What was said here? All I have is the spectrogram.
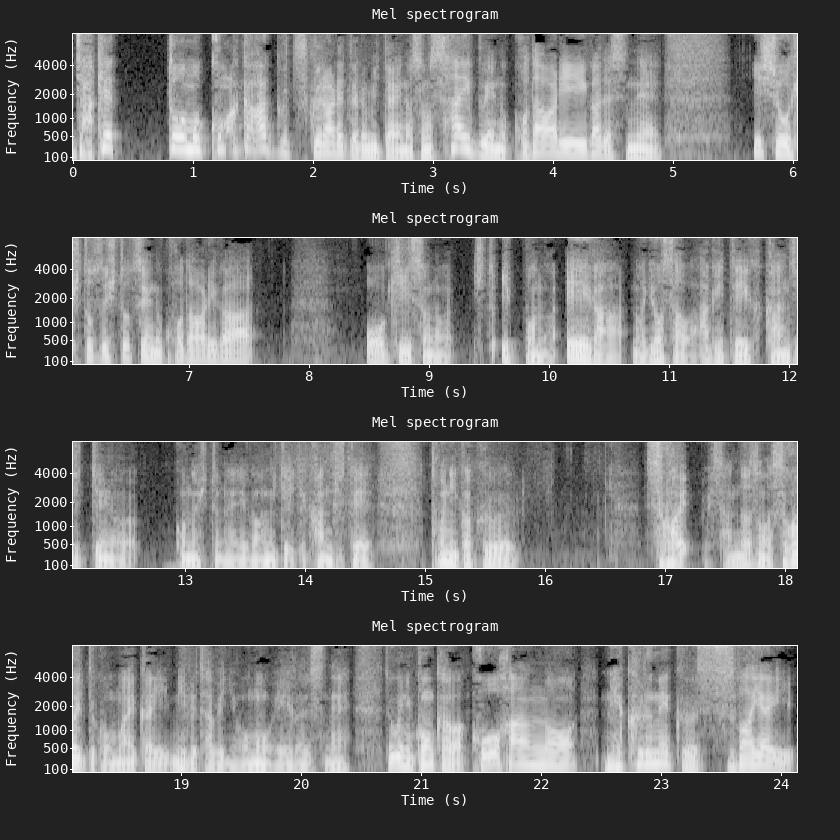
ジャケットも細かく作られてるみたいな、その細部へのこだわりがですね、衣装一つ一つへのこだわりが大きいその一本の映画の良さを上げていく感じっていうのをこの人の映画を見ていて感じて、とにかく、すごいサンダーソンはすごいってこう毎回見るたびに思う映画ですね。特に今回は後半のめくるめく素早い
